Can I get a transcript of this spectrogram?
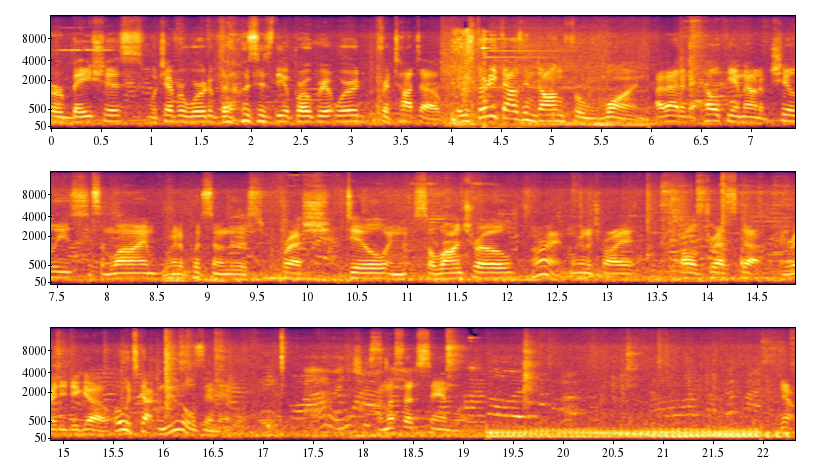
herbaceous, whichever word of those is the appropriate word, frittata. It was 30,000 dong for one. I've added a healthy amount of chilies, some lime. We're gonna put some of this fresh dill and cilantro. All right, we're gonna try it all dressed up and ready to go. Oh, it's got noodles in it. Oh, interesting. Unless that's sandworm. Yeah.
